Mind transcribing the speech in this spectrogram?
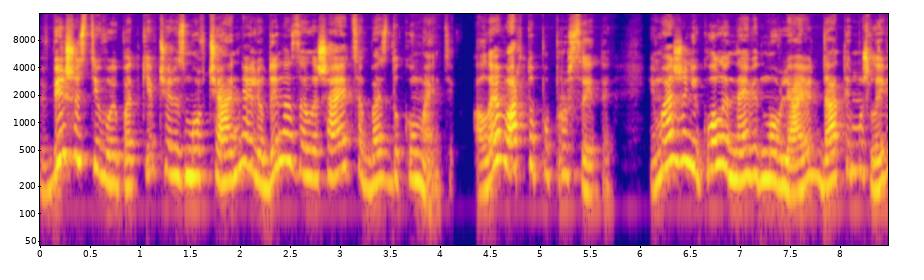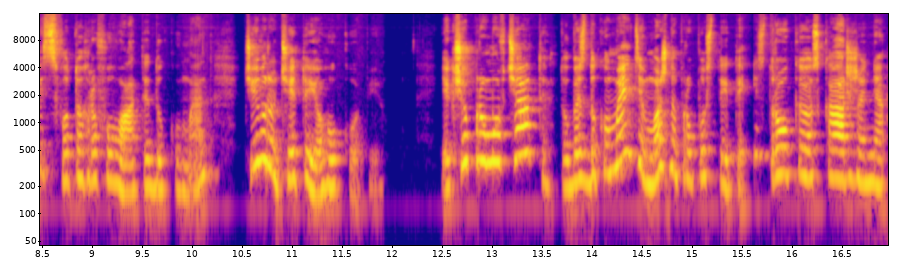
В більшості випадків через мовчання людина залишається без документів, але варто попросити і майже ніколи не відмовляють дати можливість сфотографувати документ чи вручити його копію. Якщо промовчати, то без документів можна пропустити і строки оскарження,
